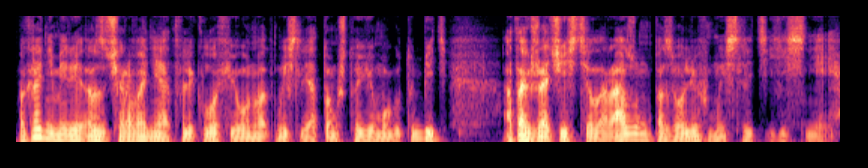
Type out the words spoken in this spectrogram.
По крайней мере, разочарование отвлекло Фиону от мысли о том, что ее могут убить — а также очистила разум, позволив мыслить яснее.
